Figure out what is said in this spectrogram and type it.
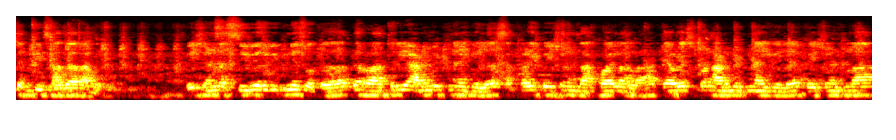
छत्तीस हजार आहे. पेशंटला सिव्हिअर विकनेस होतं. तर रात्री ॲडमिट नाही केलं. सकाळी पेशंट दाखवायला आला. त्यावेळेस पण ॲडमिट नाही केलं. पेशंटला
